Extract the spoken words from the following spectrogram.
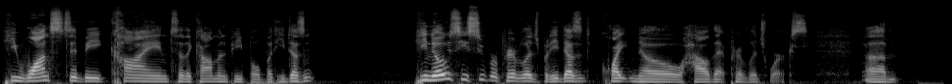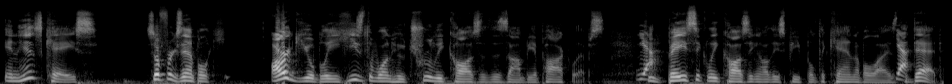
he wants to be kind to the common people, but he doesn't. He knows he's super privileged, but he doesn't quite know how that privilege works. Um, in his case, so for example, he- arguably he's the one who truly causes the zombie apocalypse. Yeah. Basically causing all these people to cannibalize Yeah. the dead.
